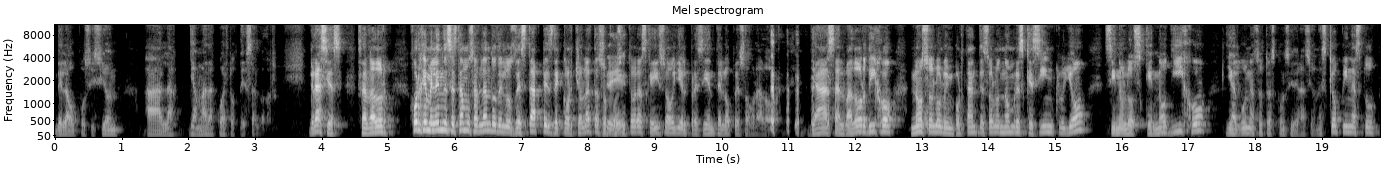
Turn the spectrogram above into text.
de la oposición a la llamada 4T, Salvador. Gracias, Salvador. Jorge Meléndez, estamos hablando de los destapes de corcholatas opositoras que hizo hoy el presidente López Obrador. Ya Salvador dijo, no solo lo importante son los nombres que sí incluyó, sino los que no dijo y algunas otras consideraciones. ¿Qué opinas tú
